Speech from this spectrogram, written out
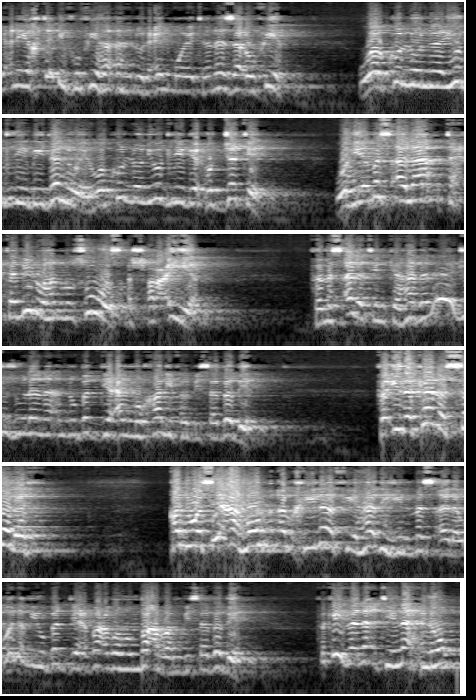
يعني يختلف فيها أهل العلم ويتنازع فيها. وكل يدلي بدلوه وكل يدلي بحجته. وهي مسألة تحتملها النصوص الشرعية. فمسألة كهذا لا يجوز لنا أن نبدع المخالف بسببه. فإذا كان السلف قد وسعهم الخلاف في هذه المسألة ولم يبدع بعضهم بعضا بسببه فكيف نأتي نحن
